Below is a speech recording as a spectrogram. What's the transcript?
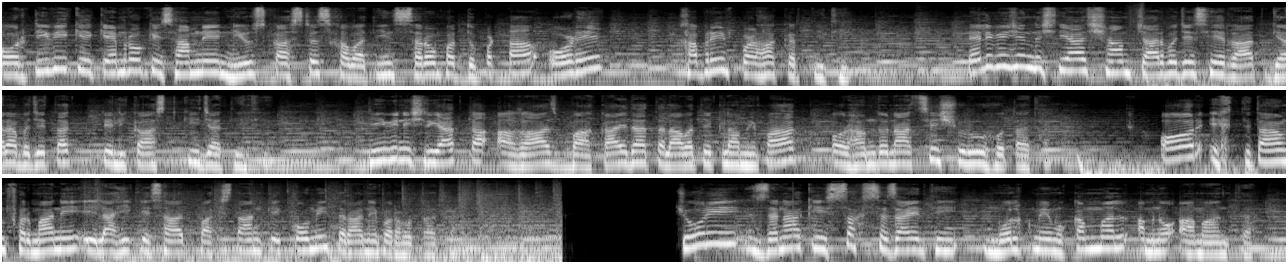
और टीवी के कैमरों के सामने न्यूज़ कास्टर्स खवतिन सरों पर दुपट्टा ओढ़े खबरें पढ़ा करती थी। टेलीविज़न नशरियात शाम चार बजे से रात ग्यारह बजे तक टेलीकास्ट की जाती थी। टीवी नशरियात का आगाज़ बाकायदा तलावत कलाम पाक और हमदोनाथ से शुरू होता था और अख्ताम फरमान इलाही के साथ पाकिस्तान के कौमी तराने पर होता था। चोरी, जना की सख्त सजाएँ थीं, मुल्क में मुकम्मल अमन अमान था।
